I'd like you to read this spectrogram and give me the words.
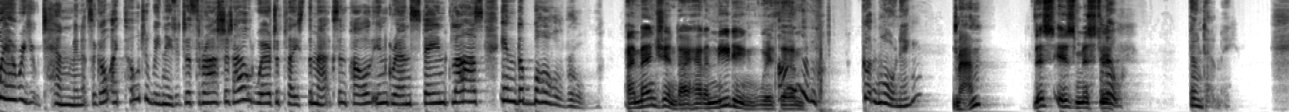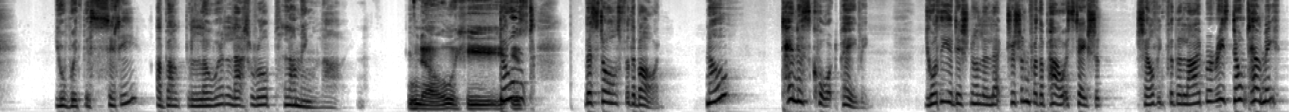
Where were you ten minutes ago? I told you we needed to thrash it out where to place the Max and Paul in grand stained glass in the ballroom. I mentioned I had a meeting with um Oh, good morning. Ma'am? this is Mr. No, don't tell me. You're with the city about the lower lateral plumbing line. No, he is Don't. The stalls for the barn. No? Tennis court paving. You're the additional electrician for the power station. Shelving for the libraries? Don't tell me.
